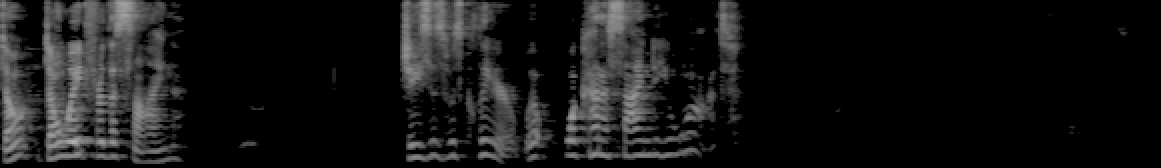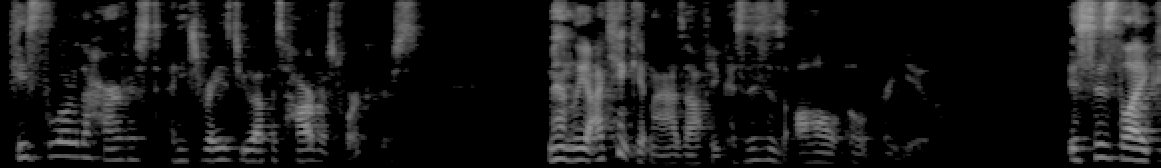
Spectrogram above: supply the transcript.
Don't, don't wait for the sign. Jesus was clear. What, what kind of sign do you want? He's the Lord of the harvest, and He's raised you up as harvest workers. Man, Lee, I can't get my eyes off you because this is all over you. This is like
